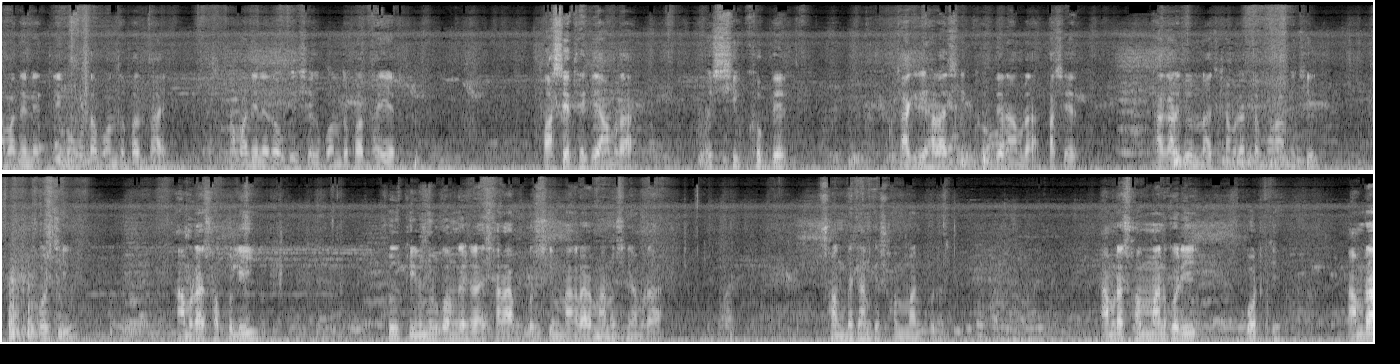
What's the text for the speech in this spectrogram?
আমাদের নেত্রী মমতা বন্দ্যোপাধ্যায় আমাদের নেতা অভিষেক বন্দ্যোপাধ্যায়ের পাশে থেকে আমরা ওই শিক্ষকদের, চাকরিহারা শিক্ষকদের আমরা পাশে থাকার জন্য আজকে আমরা একটা মহা মিছিল করছি। আমরা সকলেই শুধু তৃণমূল কংগ্রেস নয়, সারা পশ্চিম বাংলার মানুষই আমরা সংবিধানকে সম্মান করি। আমরা সম্মান করি কোর্টকে। আমরা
